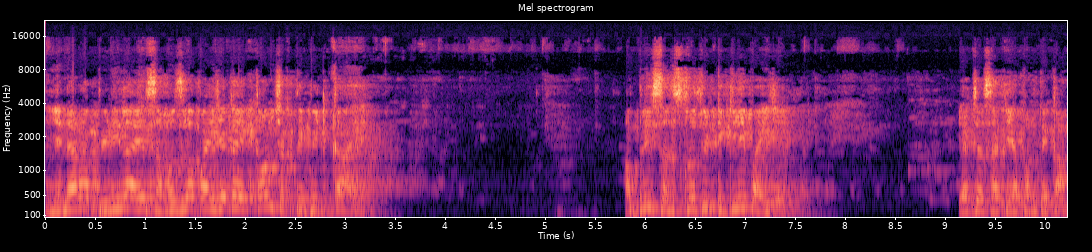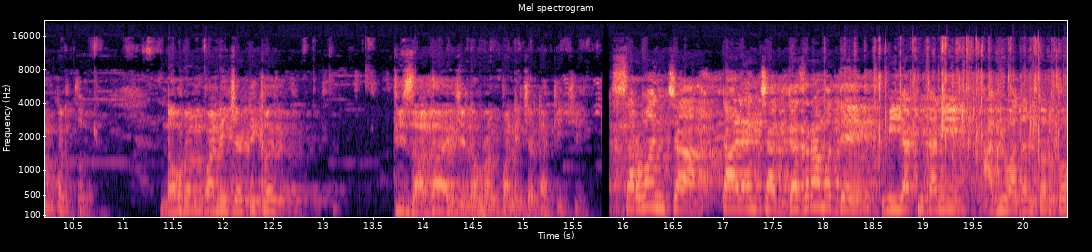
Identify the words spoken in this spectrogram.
येणाऱ्या पिढीला हे समजलं पाहिजे का एक्कावन्न शक्तीपीठ काय? आहे आपली संस्कृती टिकली पाहिजे. याच्यासाठी आपण ते काम करतो नवरंग पाणीच्या ठिकाणी ती जागा आहे जी नवरंग पाणीच्या टाकीची. सर्वांच्या टाळ्यांच्या गजरामध्ये मी या ठिकाणी अभिवादन करतो.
